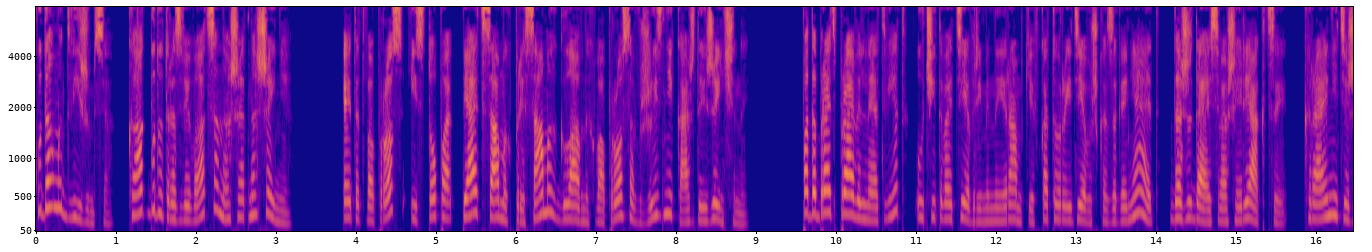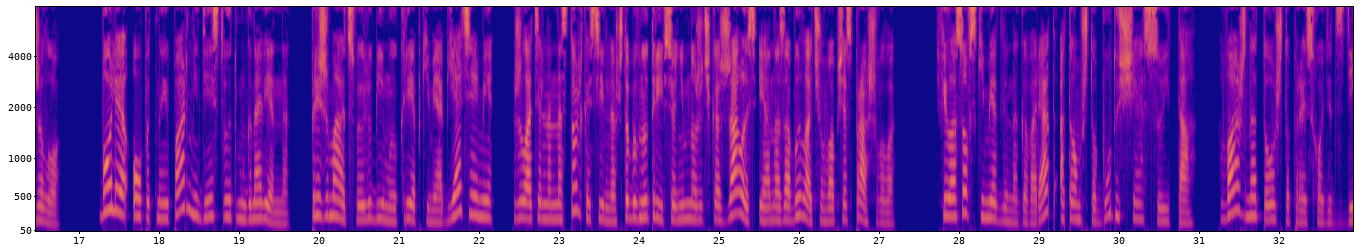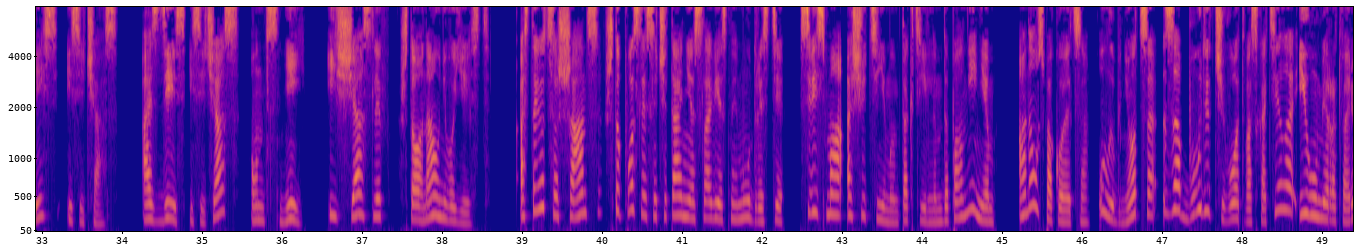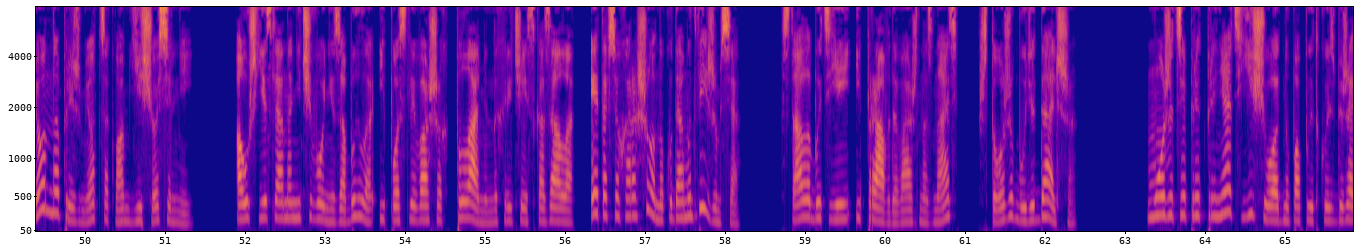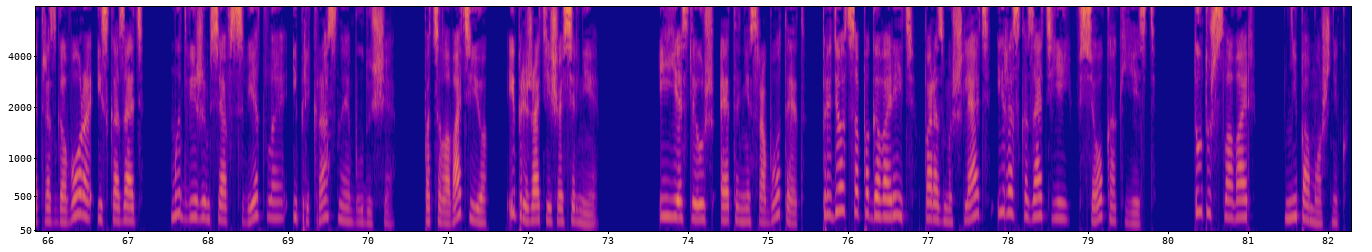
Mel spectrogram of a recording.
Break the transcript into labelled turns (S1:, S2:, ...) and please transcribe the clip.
S1: Куда мы движемся? Как будут развиваться наши отношения? Этот вопрос из топа 5 самых-пресамых главных вопросов в жизни каждой женщины. Подобрать правильный ответ, учитывая те временные рамки, в которые девушка загоняет, дожидаясь вашей реакции, крайне тяжело. Более опытные парни действуют мгновенно, прижимают свою любимую крепкими объятиями, желательно настолько сильно, чтобы внутри все немножечко сжалось, и она забыла, о чем вообще спрашивала. Философски медленно говорят о том, что будущее — суета. Важно то, что происходит здесь и сейчас. А здесь и сейчас он с ней и счастлив, что она у него есть. Остается шанс, что после сочетания словесной мудрости с весьма ощутимым тактильным дополнением она успокоится, улыбнется, забудет, чего от вас хотела и умиротворенно прижмется к вам еще сильней. А уж если она ничего не забыла и после ваших пламенных речей сказала «это все хорошо, но куда мы движемся?», стало быть, ей и правда важно знать, что же будет дальше. Можете предпринять еще одну попытку избежать разговора и сказать «мы движемся в светлое и прекрасное будущее», поцеловать ее и прижать еще сильнее. И если уж это не сработает, придется поговорить, поразмышлять и рассказать ей все как есть. Тут уж словарь не помощник.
